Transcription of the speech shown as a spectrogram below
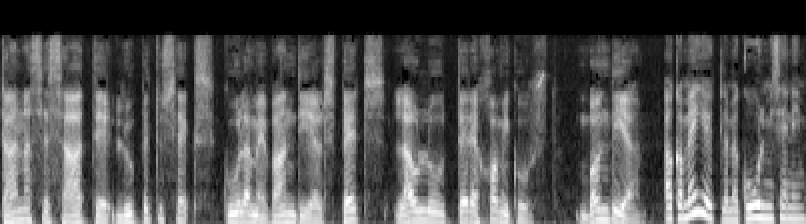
tänase saate lõpetuseks kuulame Vandi Elspets laulu Tere hommikust. Bon dia! aga meie ütleme kuulmiseni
